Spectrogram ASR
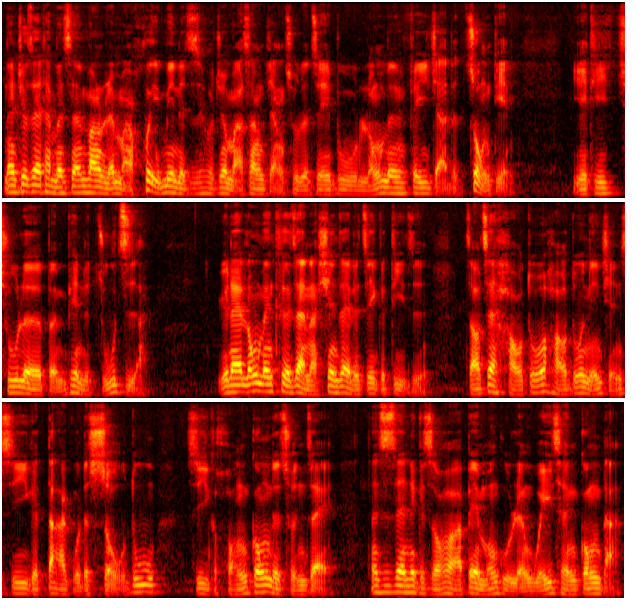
那就在他们三方人马会面了之后，就马上讲出了这一部《龙门飞甲》的重点，也提出了本片的主旨啊。原来龙门客栈啊，现在的这个地址，早在好多好多年前是一个大国的首都，是一个皇宫的存在。但是在那个时候啊，被蒙古人围城攻打，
